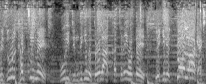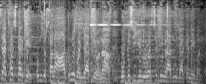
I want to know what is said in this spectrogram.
फिजूल खर्ची में पूरी ज़िंदगी में दो लाख खर्च नहीं होते, लेकिन ये दो लाख एक्स्ट्रा खर्च करके तुम जो साला आदमी बन जाते हो ना, वो किसी यूनिवर्सिटी में आदमी जाके नहीं बनता।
